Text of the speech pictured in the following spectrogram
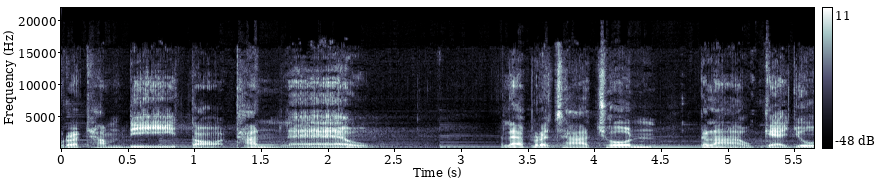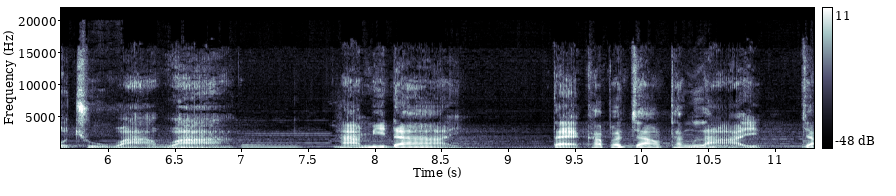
กระทำดีต่อท่านแล้ว และประชาชนกล่าวแก่โยชูวาว่า หาไม่ได้ แต่ข้าพเจ้าทั้งหลายจะ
